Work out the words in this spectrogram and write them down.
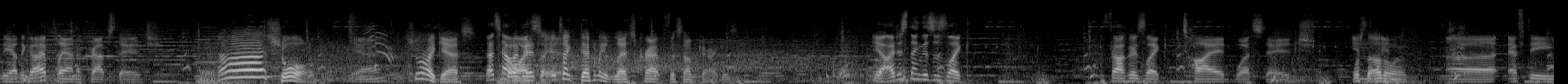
the other guy play on a crap stage. ah sure, Yeah. sure, I guess. That's But how I I mean, it's, see like, it's it. like definitely less crap for some characters. Yeah, I just think this is like Falco's like tired worst stage. What's the other one? Uh, FD um,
